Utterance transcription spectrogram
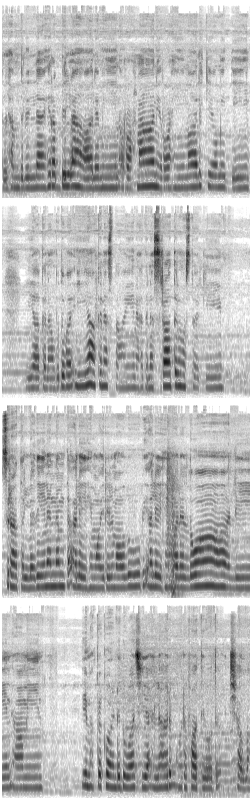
الحمد لله رب العالمين الرحمن الرحيم مالك يوم الدين إياك نعبد وإياك نستعين اهدنا الصراط المستقيم صراط الذين أنعمت عليهم غير المغضوب عليهم ولا الضالين آمين ഈ മക്കൾക്ക് വേണ്ടി ദുവാ ചെയ്യുക എല്ലാവരും ഓരോ ഫാത്തിഹ ഓതുക ഇൻഷാ അല്ലാ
